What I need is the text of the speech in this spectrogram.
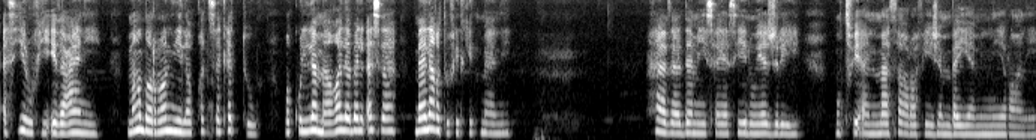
أسير في إذعاني ما ضرني لو قد سكت وكلما غلب الأسى بالغت في الكتمان. هذا دمي سيسيل يجري مطفئا ما ثار في جنبي من نيران.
